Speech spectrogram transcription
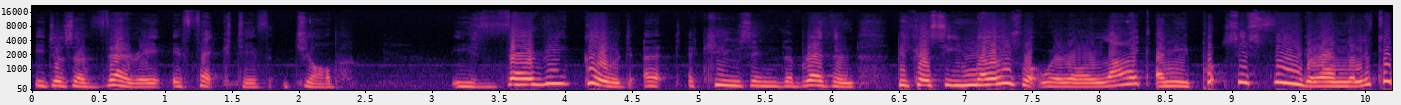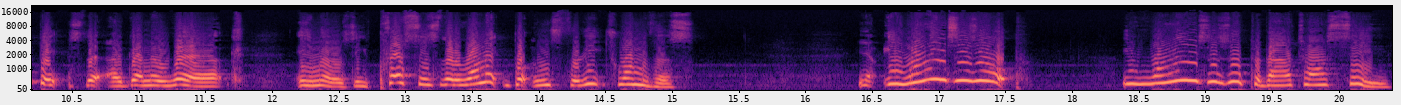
he does a very effective job. He's very good at accusing the brethren because he knows what we're all like and he puts his finger on the little bits that are going to work in us. He presses the right buttons for each one of us. You know, he winds us up. He winds us up about our sin.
